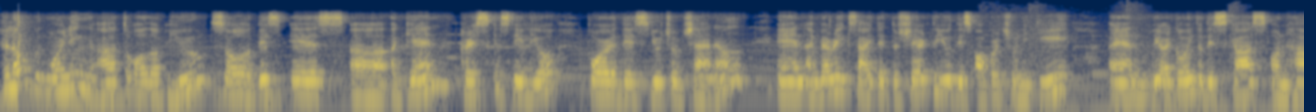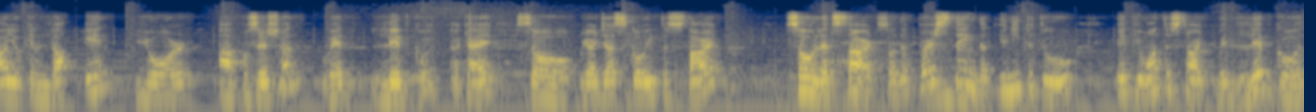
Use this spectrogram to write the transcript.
Hello, good morning uh, to all of you. So this is uh, again Chris Castillo for this YouTube channel and I'm very excited to share to you this opportunity and we are going to discuss on how you can lock in your uh, position with Live Good. Okay, so we are just going to start. So let's start. So the first thing that you need to do if you want to start with Live Good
